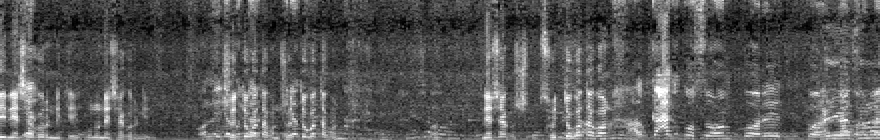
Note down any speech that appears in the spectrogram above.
এই নেশা করে নিতে কোনো নেশা করে নি সত্য কথা কোন সত্য কথা কোন। নেশা সত্য কথা কোন। হালকা আগে কোশন করে করে না করে। না,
